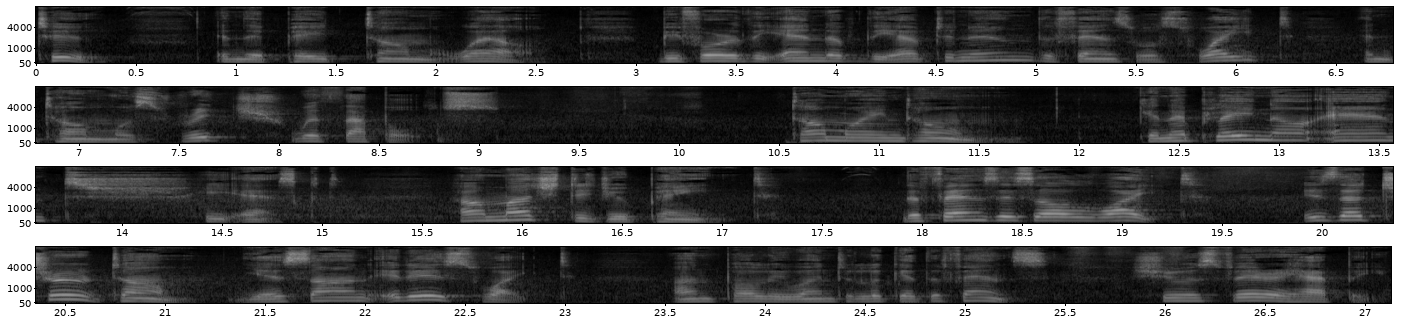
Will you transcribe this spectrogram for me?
too, and they paid Tom well. Before the end of the afternoon, the fence was white, and Tom was rich with apples. Tom went home. Can I play now, Aunt? he asked. How much did you paint? The fence is all white. Is that true, Tom? Yes, son, it is white. Aunt Polly went to look at the fence. She was very happy.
